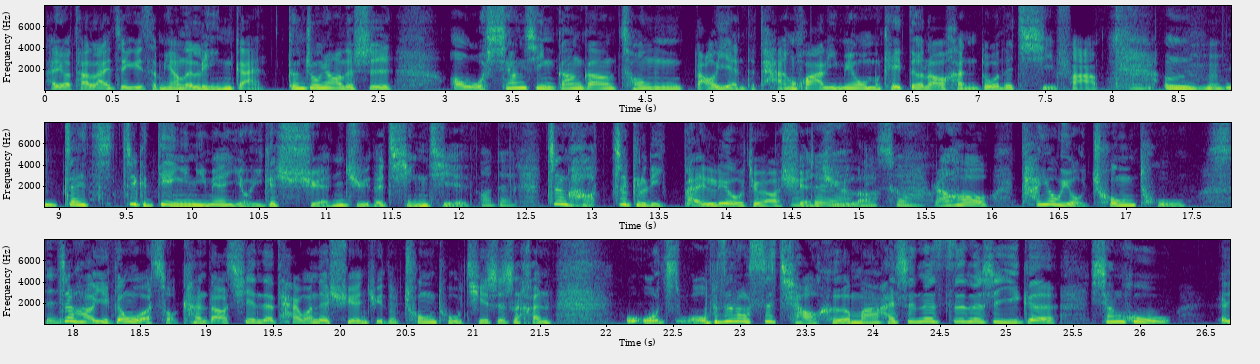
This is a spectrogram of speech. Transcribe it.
还有它来自于怎么样的灵感？更重要的是，哦，我相信刚刚从导演的谈话里面，我们可以得到很多的启发。嗯，在这个电影里面有一个选举的情节。哦，对，正好这个礼拜六就要选举了，没错。然后它又有冲突，是正好也跟我所看到现在台湾的选举的冲突，其实是很，我我不知道是巧合吗？还是那真的是一个相互。呃，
